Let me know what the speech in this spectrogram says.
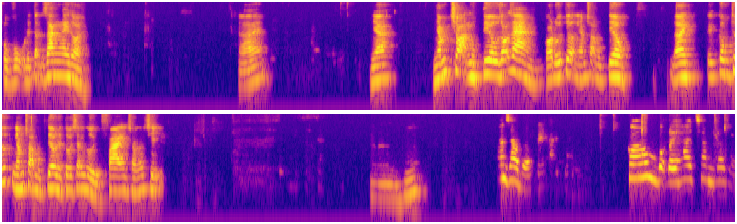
phục vụ đến tận răng ngay rồi. Đấy. Nha nhắm chọn mục tiêu rõ ràng có đối tượng nhắm chọn mục tiêu. Đây cái công thức nhắm chọn mục tiêu thì tôi sẽ gửi file cho các chị. Ăn sao được có bộ đầy 200 sao được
